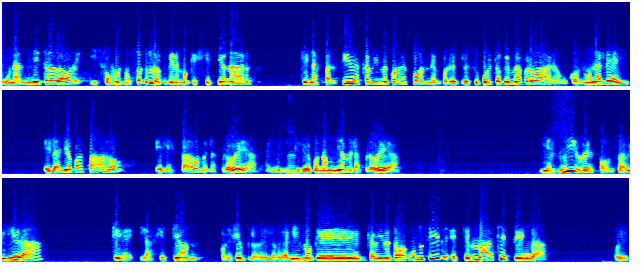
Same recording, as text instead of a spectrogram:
un administrador y somos nosotros los que tenemos que gestionar que las partidas que a mí me corresponden por el presupuesto que me aprobaron con una ley el año pasado, el Estado me las provea, el Ministerio de Economía me las provea. Y es mi responsabilidad que la gestión, por ejemplo, del organismo que, que a mí me toca conducir, esté en marcha y tenga pues,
